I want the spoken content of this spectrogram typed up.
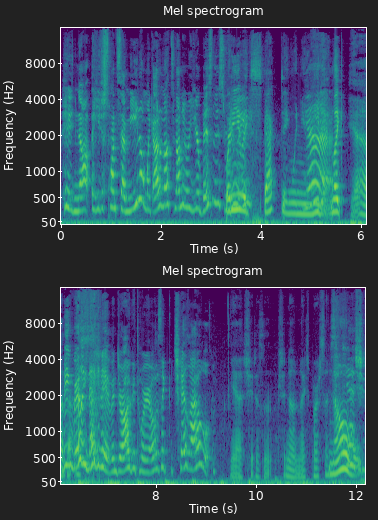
he not. He just wants to meet him. Like I don't know. It's not even your business. What are you expecting when you meet him? Like yeah. Being really was- negative and derogatory. I was like, chill out. Yeah, she doesn't. She's not a nice person. no. Yeah, she.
